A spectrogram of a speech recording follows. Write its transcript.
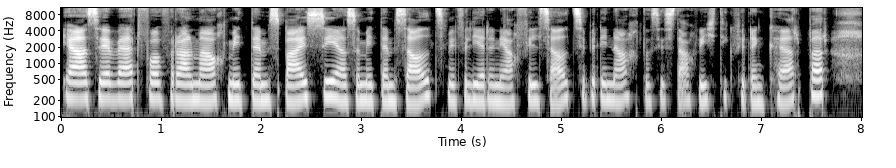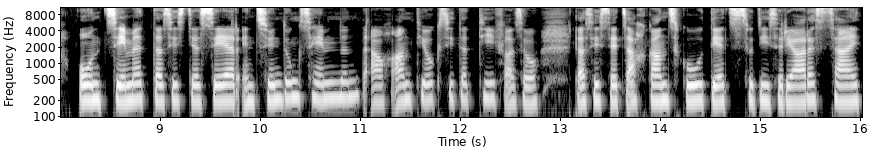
Ja, sehr wertvoll, vor allem auch mit dem Spicy, also mit dem Salz. Wir verlieren ja auch viel Salz über die Nacht. Das ist auch wichtig für den Körper. Und Zimt, das ist ja sehr entzündungshemmend, auch antioxidativ. Also das ist jetzt auch ganz gut, jetzt zu dieser Jahreszeit,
